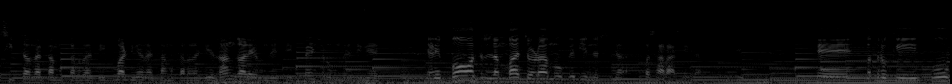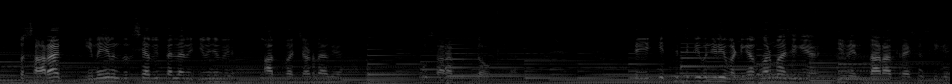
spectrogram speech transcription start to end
ਸੀਟਾਂ ਦਾ ਕੰਮ ਕਰਦਾ ਸੀ ਬਾਡੀਆਂ ਦਾ ਕੰਮ ਕਰਦਾ ਸੀ ਰੰਗ ਵਾਲੇ ਹੁੰਦੇ ਸੀ ਪੇਂਟਰ ਹੁੰਦੇ ਸੀਗੇ। ਯਾਨੀ ਬਹੁਤ ਲੰਬਾ ਚੌੜਾ ਮੋਗੇ ਦੀ ਇੰਡਸਟਰੀ ਦਾ ਪਸਾਰਾ ਸੀਗਾ। ਜੀ। ਤੇ ਮਤਲਬ ਕਿ ਉਹ ਪਸਾਰਾ ਜਿਵੇਂ ਜਿਵੇਂ ਦੱਸਿਆ ਵੀ ਪਹਿਲਾਂ ਵੀ ਜਿਵੇਂ ਜਿਵੇਂ ਆਤਮਾ ਚੜਦਾ ਗਿਆ ਉਹ ਸਾਰਾ ਕੁਝ ਡਾਊਨ ਤੇ ਇੱਥੇ ਤਕਰੀਬਨ ਜਿਹੜੀ ਵੱਡੀਆਂ ਫਰਮਾਂ ਸੀਗੀਆਂ, ਜਿਵੇਂ ਦਾਰਾ ਥ੍ਰੈਸ਼ਰ ਸੀਗੇ,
